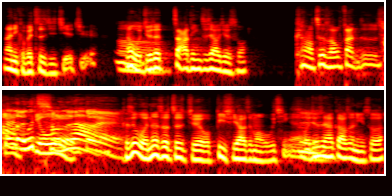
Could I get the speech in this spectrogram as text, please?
那你可不可以自己解决？嗯、那我觉得乍听之下就说，靠，这老板真是太无情了。对，可是我那时候就是觉得我必须要这么无情我就是要告诉你说。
